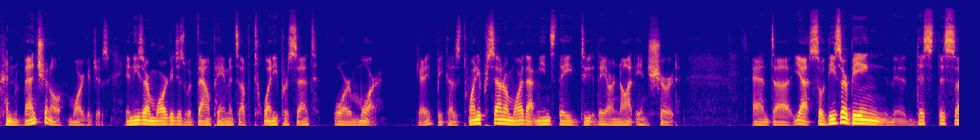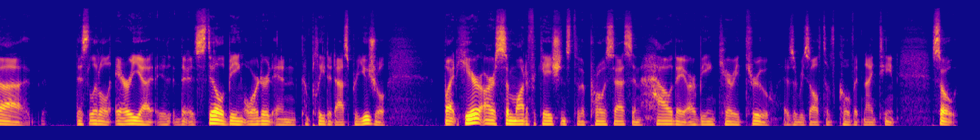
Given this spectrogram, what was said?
conventional mortgages. And these are mortgages with down payments of 20% or more. Okay, because 20% or more, that means they do they are not insured. And uh, yeah, so these are being this this uh, this little area is, still being ordered and completed as per usual. But here are some modifications to the process and how they are being carried through as a result of COVID 19. So,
